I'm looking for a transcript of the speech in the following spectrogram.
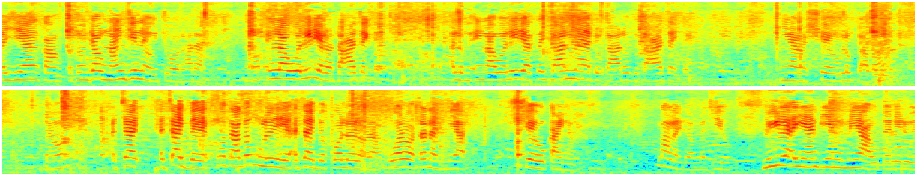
အရန်ကောင်းပစုံကြောင့်နိုင်ချင်းနဲ့ကိုကြော်ထားတာနနော်အင်္ဂလာဝယ်လေးတွေကတော့တအားကြိုက်တယ်အဲ့လိုမျိုးအင်္ဂလာဝယ်လေးတွေကစိတ်သားနဲ့တို့ဒါတို့ဆိုတအားကြိုက်တယ်ညီကတော့ share ကိုလုပ်တာပါ နော်အကြိုက်အကြိုက်ပဲကိုသားသုံးမှုလေးတွေရဲ့အကြိုက်ပဲကွဲလွဲတော့တာကိုကတော့တတ်နိုင်မမြ share ကိုကင်တာလှလိုက်တာမကြည့်ဘူးမီးလည်းအရန်ပြင်းလို့မရဘူးတဲလေးတို့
